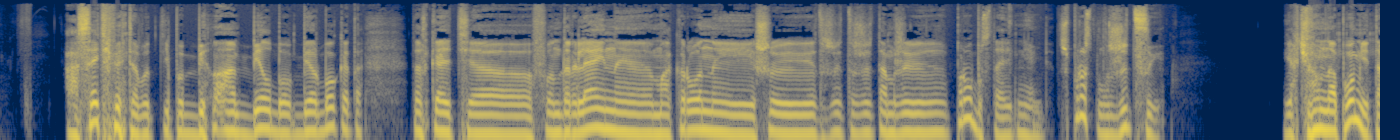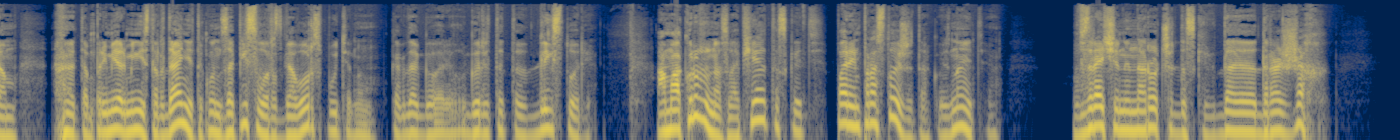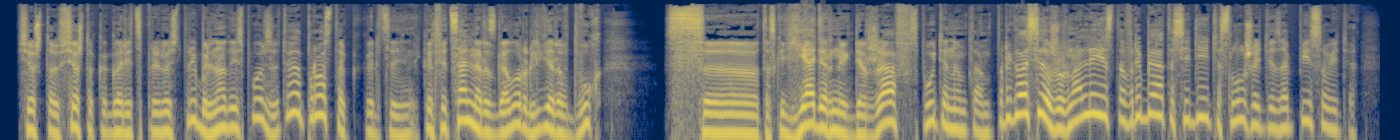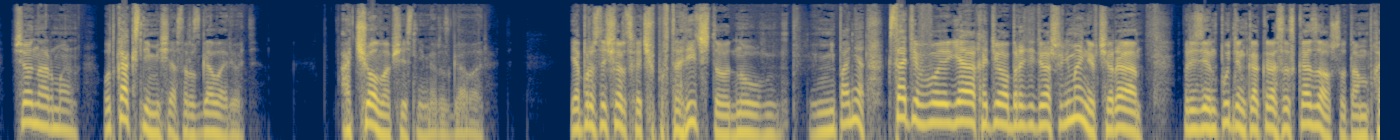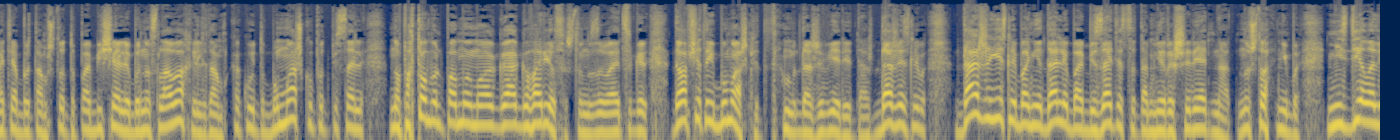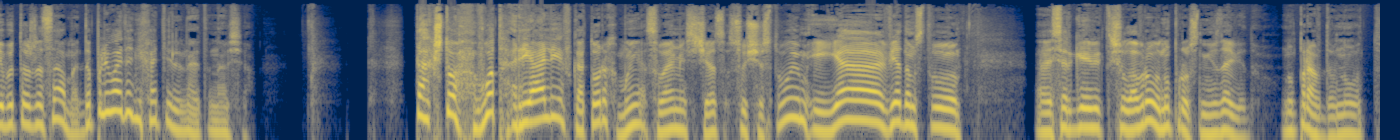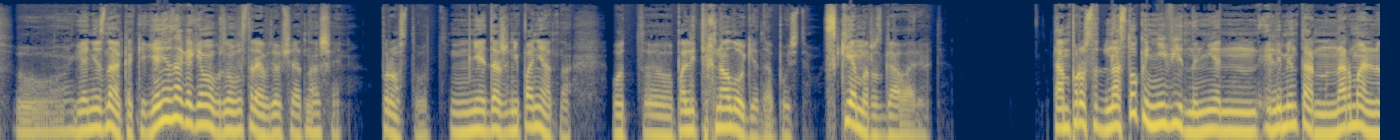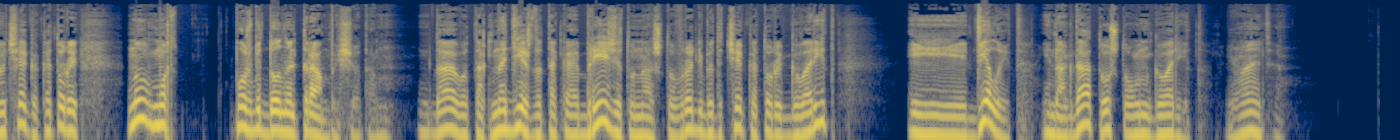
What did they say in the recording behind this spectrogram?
А с этим это вот типа Бел, а, Белбо, Бербок, это так сказать, э, фондерляйны, Макроны, это же, это же там же пробу ставить негде. Это же просто лжецы. Я хочу вам напомнить, там, там премьер-министр Дании, так он записывал разговор с Путиным, когда говорил. Говорит, это для истории. А Макрон у нас вообще, так сказать, парень простой же такой, знаете. Взраченный на ротшильдовских дрожжах. Все что, все, что, как говорится, приносит прибыль, надо использовать. Это просто, как говорится, конфиденциальный разговор лидеров двух с, э, так сказать, ядерных держав, с Путиным там, пригласил журналистов, ребята, сидите, слушайте, записывайте, все нормально. Вот как с ними сейчас разговаривать? О чем вообще с ними разговаривать? Я просто еще раз хочу повторить, что, ну, непонятно. Кстати, я хочу обратить ваше внимание, вчера президент Путин как раз и сказал, что там хотя бы там что-то пообещали бы на словах или там какую-то бумажку подписали, но потом он, по-моему, оговорился, что называется, говорит, да вообще-то и бумажки-то там даже верить даже, даже если бы, даже если бы они дали бы обязательство там не расширять НАТО, ну что они бы, не сделали бы то же самое, да плевать они хотели на это, на все. Так что вот реалии, в которых мы с вами сейчас существуем, и я ведомству э, Сергея Викторовича Лаврова, ну, просто не завидую. Ну, правда, ну, вот, э, я не знаю, как, я не знаю, каким образом выстраивать вообще отношения. Просто, вот, мне даже непонятно, вот, э, политтехнология, допустим, с кем разговаривать. Там просто настолько не видно не элементарно нормального человека, который, ну, может, может быть, Дональд Трамп еще там, да, вот так, надежда такая брежет у нас, что вроде бы это человек, который говорит и делает иногда то, что он говорит, понимаете?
